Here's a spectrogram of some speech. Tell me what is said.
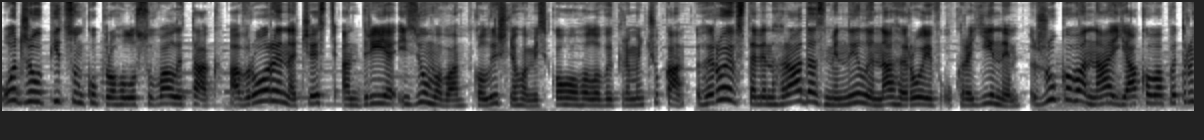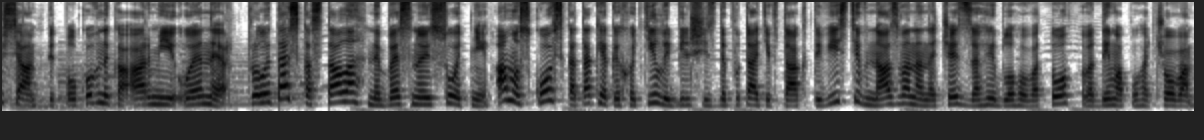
Отже, у підсумку проголосували так: Аврори на честь Андрія Ізюмова, колишнього міського голови Кременчука. Героїв Сталінграда змінили на героїв України. Жукова на Якова Петруся, підполковника армії УНР. Пролетарська стала Небесної сотні, а Московська, так як і хотіли більшість депутатів та активістів, названа на честь загиблого в АТО Вадима Пугачова.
